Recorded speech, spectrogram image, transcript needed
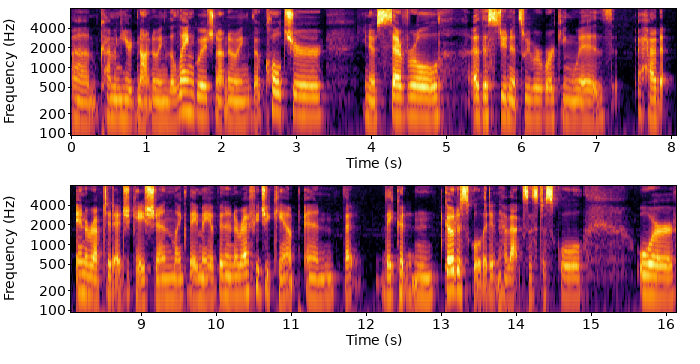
um, coming here not knowing the language, not knowing the culture. You know, several of the students we were working with had interrupted education, like they may have been in a refugee camp and that they couldn't go to school, they didn't have access to school or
